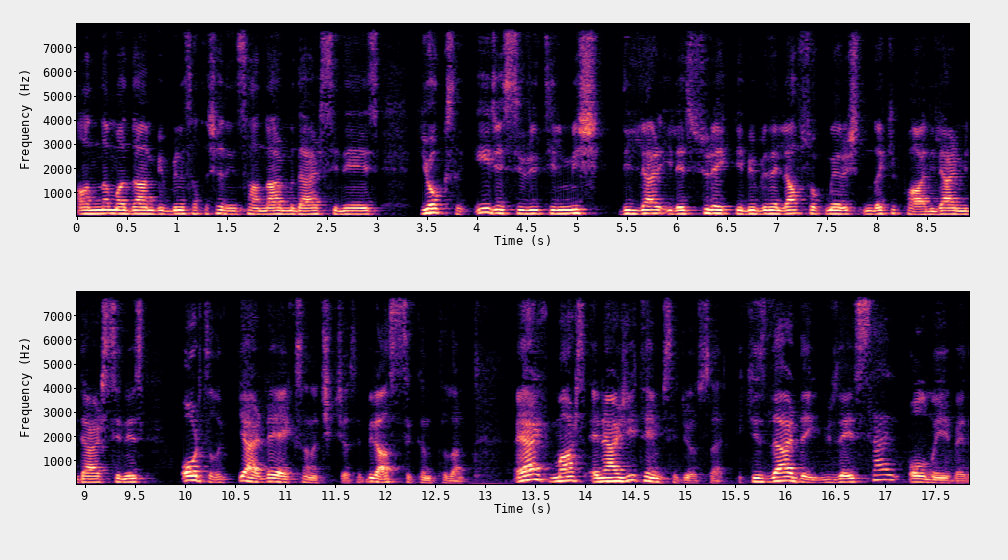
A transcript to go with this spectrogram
anlamadan birbirini sataşan insanlar mı dersiniz? Yoksa iyice sivritilmiş diller ile sürekli birbirine laf sokma yarışındaki faniler mi dersiniz? Ortalık yerle eksan açıkçası. Biraz sıkıntılı. Eğer Mars enerjiyi temsil ediyorsa, ikizler de yüzeysel olmayı ve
